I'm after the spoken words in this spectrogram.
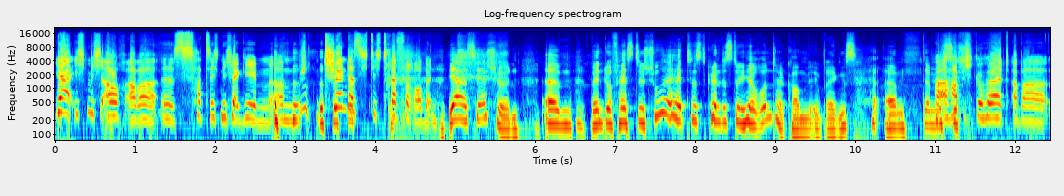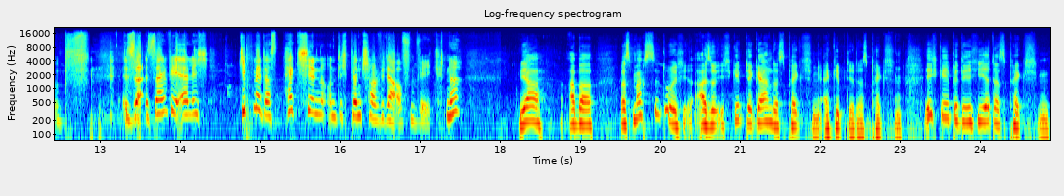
Ja, ich mich auch, aber es hat sich nicht ergeben. Ähm, schön, dass ich dich treffe, Robin. Ja, sehr schön. Ähm, wenn du feste Schuhe hättest, könntest du hier runterkommen übrigens. Ähm, Ha, müsste hab ich, ich gehört, aber pff, se seien wir ehrlich, gib mir das Päckchen und ich bin schon wieder auf dem Weg, ne? Ja, aber was machst du durch? Also ich gebe dir gern das Päckchen. Er gibt dir das Päckchen. Ich gebe dir hier das Päckchen.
